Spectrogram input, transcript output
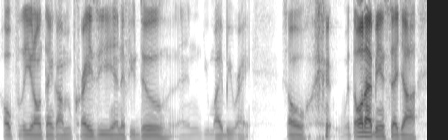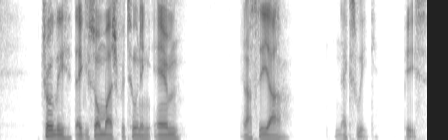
Hopefully, you don't think I'm crazy. And if you do, and you might be right. So, with all that being said, y'all, truly, thank you so much for tuning in. And I'll see y'all next week. Peace.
